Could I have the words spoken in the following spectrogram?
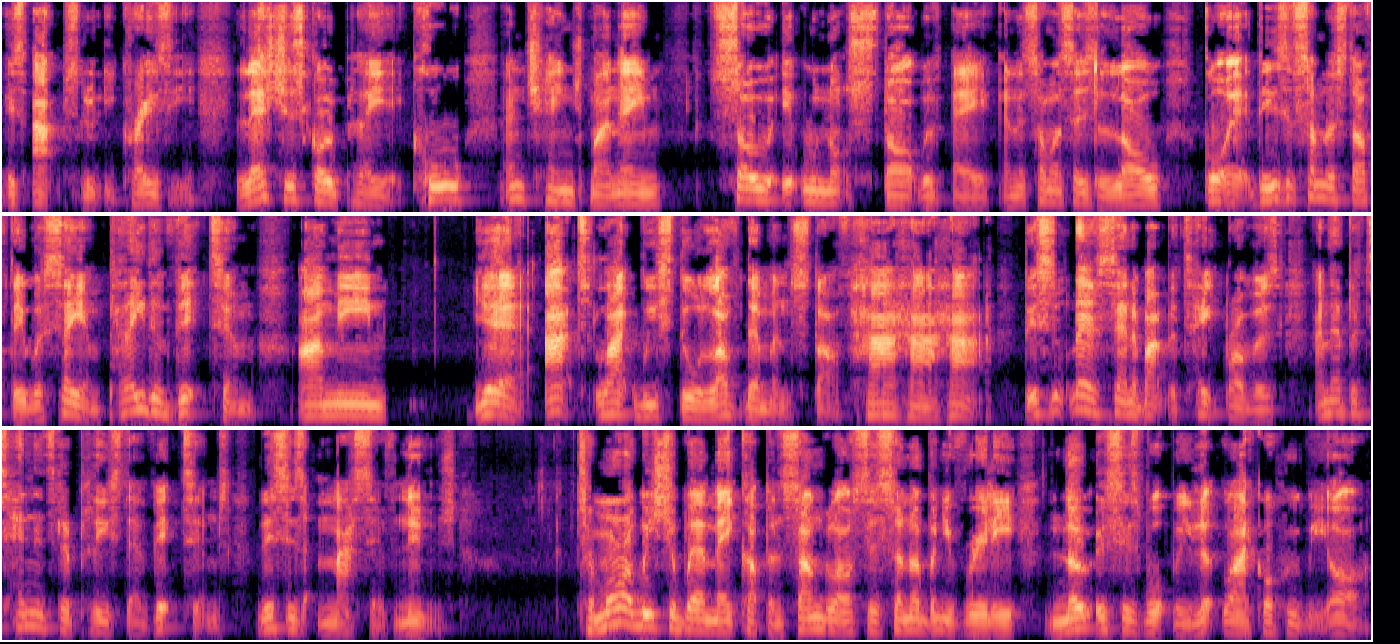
is absolutely crazy. Let's just go play it cool and change my name so it will not start with A. And then someone says, lol, got it. These are some of the stuff they were saying. Play the victim. I mean, yeah, act like we still love them and stuff. Ha ha ha. This is what they're saying about the Tate brothers, and they're pretending to the police they're victims. This is massive news. Tomorrow we should wear makeup and sunglasses so nobody really notices what we look like or who we are.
